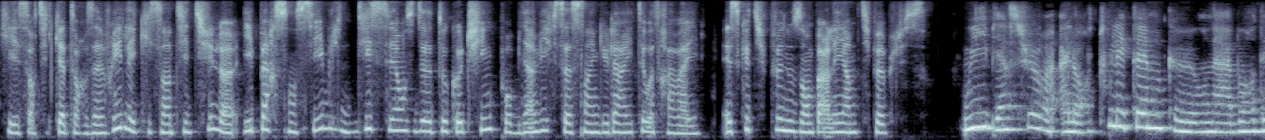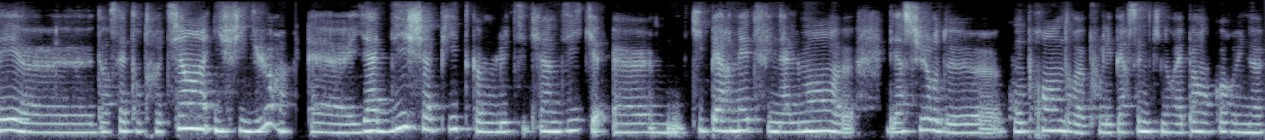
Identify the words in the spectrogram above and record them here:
qui est sorti le 14 avril et qui s'intitule Hypersensible, 10 séances d'auto-coaching pour bien vivre sa singularité au travail. Est-ce que tu peux nous en parler un petit peu plus? Oui, bien sûr. Alors, tous les thèmes qu'on a abordés euh, dans cet entretien y figurent. Euh, il y a dix chapitres, comme le titre l'indique, euh, qui permettent finalement, bien sûr, de comprendre pour les personnes qui n'auraient pas encore une,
